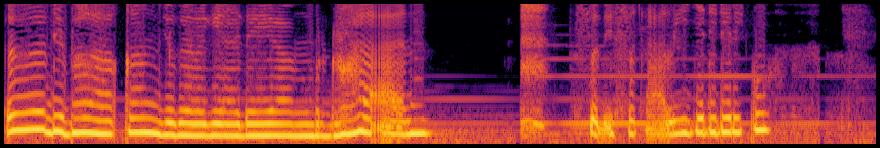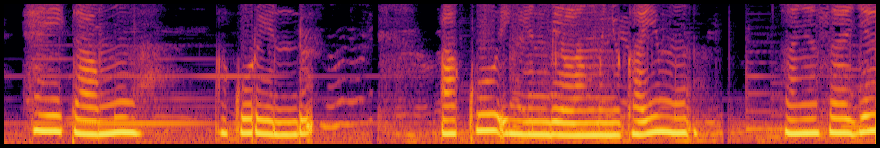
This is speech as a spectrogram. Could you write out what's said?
uh, di belakang juga lagi ada yang berduaan. Sedih sekali jadi diriku. Hei kamu. Aku rindu. Aku ingin bilang menyukaimu. Hanya saja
